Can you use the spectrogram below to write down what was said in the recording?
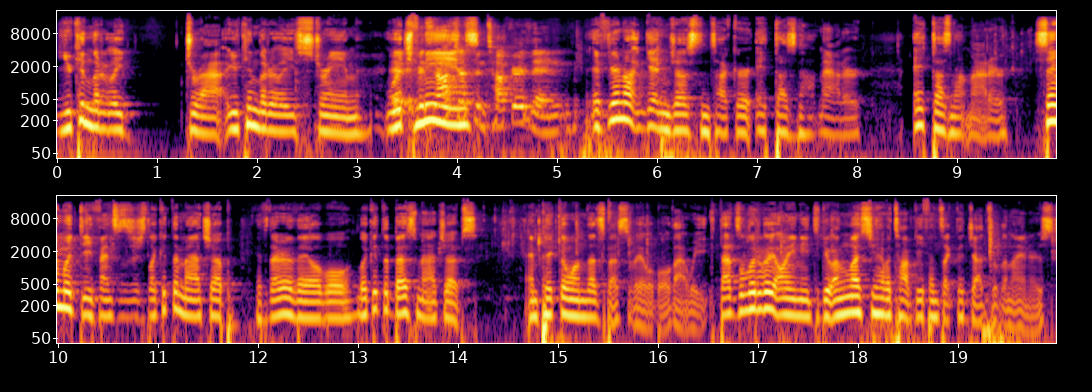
you can literally draft. You can literally stream, which if it's not means Justin Tucker, then if you're not getting Justin Tucker, it does not matter. It does not matter. Same with defenses. Just look at the matchup. If they're available, look at the best matchups and pick the one that's best available that week. That's literally all you need to do, unless you have a top defense like the Jets or the Niners.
